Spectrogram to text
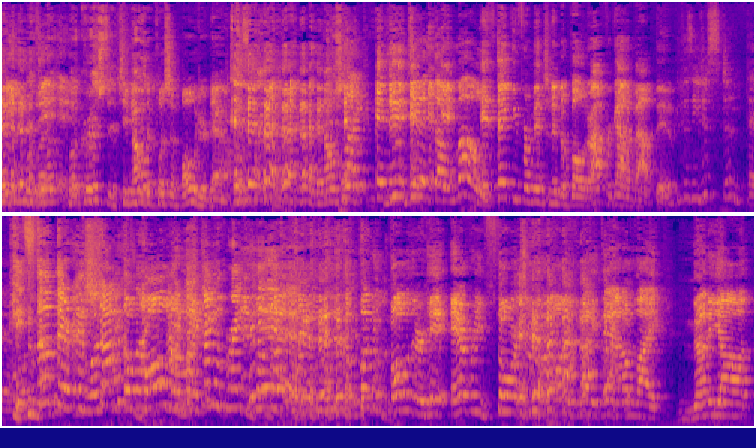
and you but, didn't. but Christian, She how- needed to push a boulder down. I was like, And you then- did and- the and- most. And thank you for mentioning the boulder. I forgot about this. Because he just stood there. He stood there and shot the was like, boulder I'm like gonna he break was- it. Yeah, the fucking boulder hit every stormtrooper on his way down. I'm like, none of y'all,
